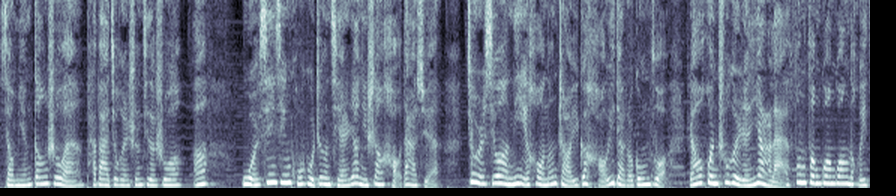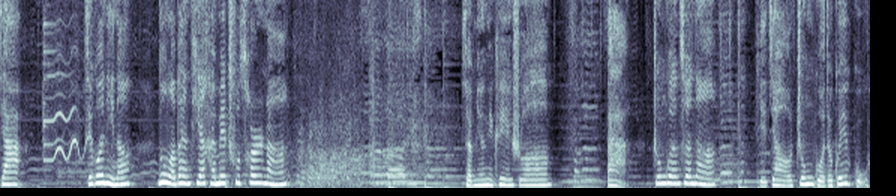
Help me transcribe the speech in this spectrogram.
小明刚说完，他爸就很生气的说：“啊，我辛辛苦苦挣钱让你上好大学，就是希望你以后能找一个好一点的工作，然后混出个人样来，风风光光的回家。结果你呢，弄了半天还没出村呢。”小明，你可以说：“爸，中关村呢，也叫中国的硅谷。”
